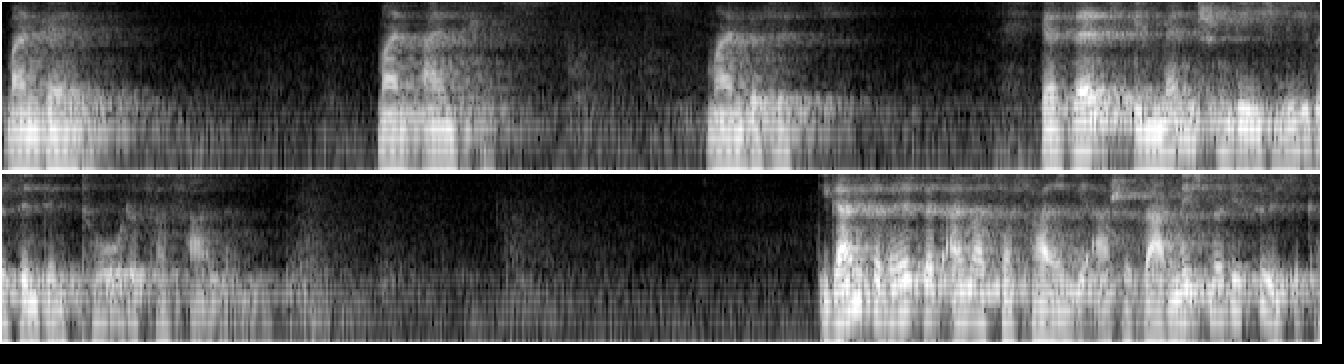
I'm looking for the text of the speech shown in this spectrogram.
mein Geld, mein Einfluss, mein Besitz. Ja, selbst die Menschen, die ich liebe, sind dem Tode verfallen. Die ganze Welt wird einmal zerfallen wie Asche, sagen nicht nur die Physiker.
